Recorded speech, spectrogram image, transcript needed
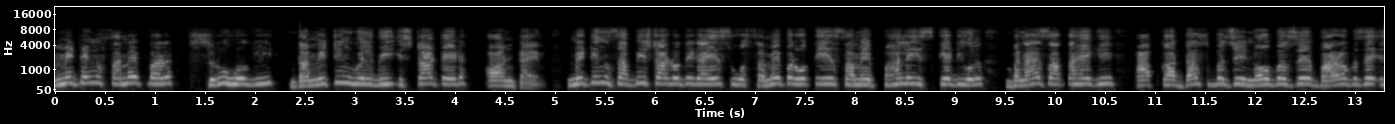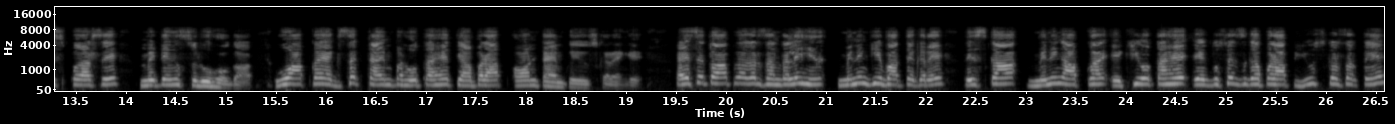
मीटिंग समय पर शुरू होगी the meeting will be started on time meeting जब भी स्टार्ट होती है वो समय पर होती है, समय पहले स्केड्यूल बनाया जाता है कि आपका 10 बजे 9 बजे 12 बजे इस प्रकार से मीटिंग शुरू होगा। वो आपका एग्जैक्ट टाइम पर होता है तो यहाँ पर आप ऑन टाइम का यूज़ करेंगे। ऐसे तो आप अगर जनरली मीनिंग की बातें करें तो इसका मीनिंग आपका एक ही होता है, एक दूसरे जगह पर आप यूज़ कर सकते हैं,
